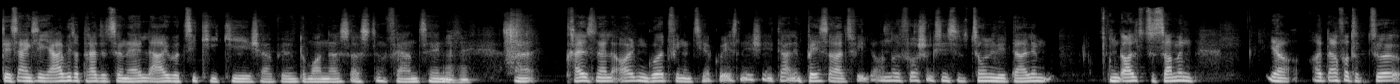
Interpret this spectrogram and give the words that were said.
Das eigentlich auch wieder traditionell auch über Zikiki ist, auch berühmter Mann aus, aus dem Fernsehen. Mhm. Äh, traditionell allen gut finanziert gewesen ist in Italien, besser als viele andere Forschungsinstitutionen in Italien. Und alles zusammen ja, hat einfach dazu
